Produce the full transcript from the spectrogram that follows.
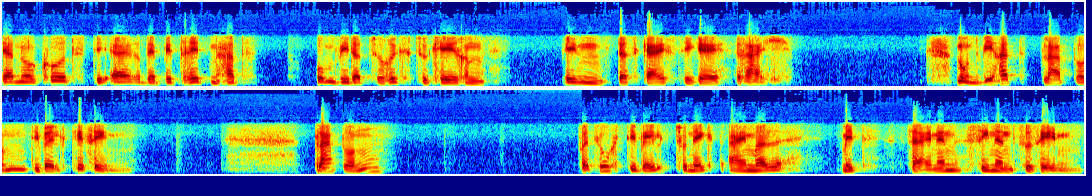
der nur kurz die Erde betreten hat, um wieder zurückzukehren in das geistige Reich. Nun, wie hat Platon die Welt gesehen? Platon versucht die Welt zunächst einmal mit seinen Sinnen zu sehen.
